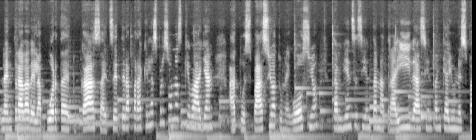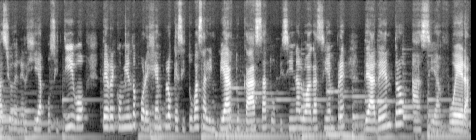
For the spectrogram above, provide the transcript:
la entrada de la puerta de tu casa, etcétera, para que las personas que vayan a tu espacio, a tu negocio, también se sientan atraídas, sientan que hay un espacio de energía positivo. Te recomiendo, por ejemplo, que si tú vas a limpiar tu casa, tu oficina, lo hagas siempre de adentro hacia afuera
